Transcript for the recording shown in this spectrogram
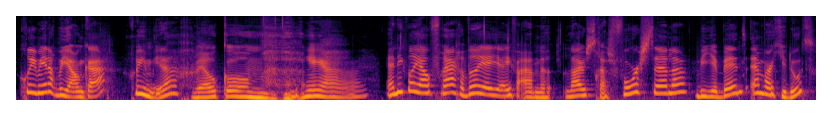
Goedemiddag Bianca. Goedemiddag. Welkom. Ja. En ik wil jou vragen, wil jij je even aan de luisteraars voorstellen wie je bent en wat je doet?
